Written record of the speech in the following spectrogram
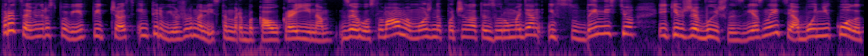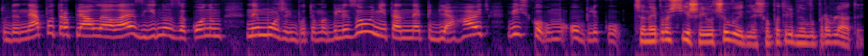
Про це він розповів під час інтерв'ю журналістам РБК Україна. За його словами, можна починати з громадян із судимістю, які вже вийшли з в'язниці або ніколи туди не потрапляли, але згідно з законом не можуть бути мобілізовані та не підлягають військовому обліку. Це найпростіше і очевидне, що потрібно виправляти.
